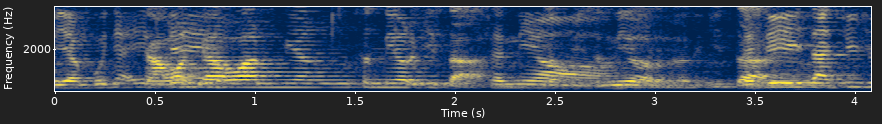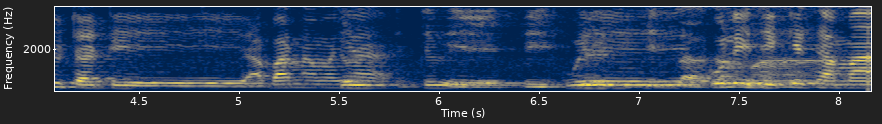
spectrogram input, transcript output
yang punya ide. kawan-kawan yang senior kita Senior. lebih senior dari kita Jadi tadi sudah di apa namanya? Cul- eh, di kulit dikit lah kulit sama- dikit sama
